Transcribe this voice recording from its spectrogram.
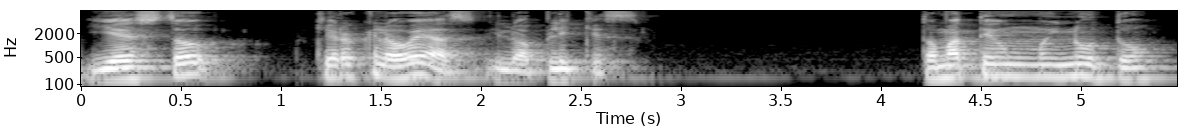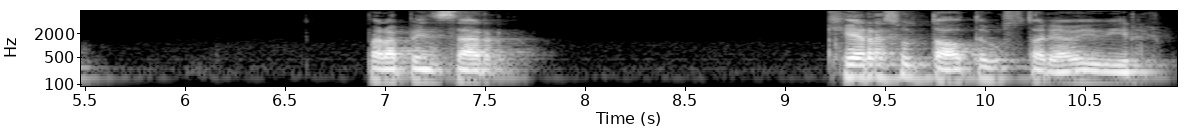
Y esto quiero que lo veas y lo apliques. Tómate un minuto para pensar qué resultado te gustaría vivir.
